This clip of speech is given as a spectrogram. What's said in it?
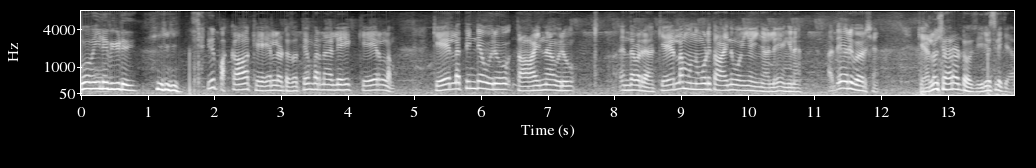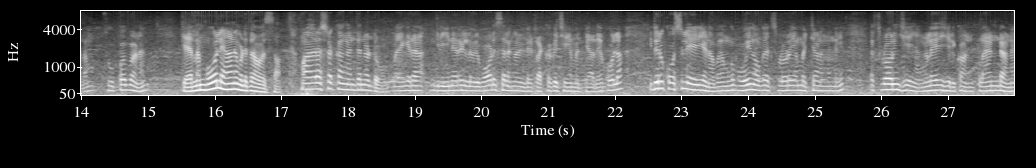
ഗോവയിലെ വീട്. ഇത് പക്കാ കേരളം കേട്ടോ സത്യം പറഞ്ഞാൽ കേരളം. കേരളത്തിന്റെ ഒരു താഴ്ന്ന ഒരു എന്താ പറയുക കേരളം ഒന്നും കൂടി താഴ്ന്നു പോയി കഴിഞ്ഞാൽ എങ്ങനെ? അതേ ഒരു വേർഷൻ. കേരളം ഉഷാർ കേട്ടോ സീരിയസ്ലി കേരളം സൂപ്പർബാണ് കേരളം പോലെയാണ് ഇവിടുത്തെ അവസ്ഥ. മഹാരാഷ്ട്രയൊക്കെ അങ്ങനെ തന്നെ കേട്ടോ ഭയങ്കര ഗ്രീനറി ഉള്ള ഒരുപാട് സ്ഥലങ്ങളുണ്ട്. ട്രക്കൊക്കെ ചെയ്യാൻ പറ്റിയ. അതേപോലെ ഇതൊരു കോസ്റ്റൽ ഏരിയ ആണ്. അപ്പോൾ നമുക്ക് പോയി നോക്കാം എക്സ്പ്ലോർ ചെയ്യാൻ പറ്റുകയാണെന്നുണ്ടെങ്കിൽ എക്സ്പ്ലോറിങ് ചെയ്യാം. ഞങ്ങളെ ശരിക്കും അൺപ്ലാൻഡ് ആണ്.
